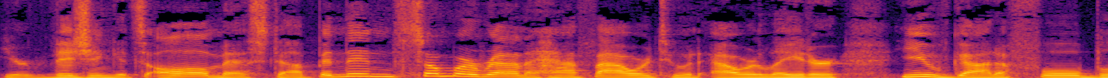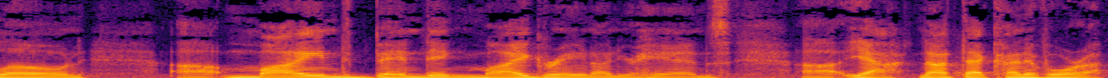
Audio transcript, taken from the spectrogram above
Your vision gets all messed up. And then somewhere around a half hour to an hour later, you've got a full blown uh, mind bending migraine on your hands. Uh, yeah, not that kind of aura.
